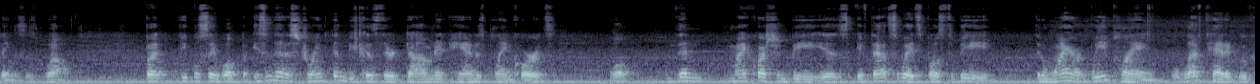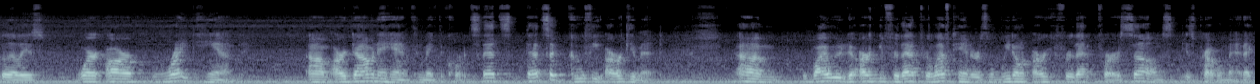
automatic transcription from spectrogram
things as well. But people say, well, but isn't that a strength then because their dominant hand is playing chords? Well, then my question be is, if that's the way it's supposed to be, then why aren't we playing left-handed ukuleles where our right hand, um, our dominant hand can make the chords? That's that's a goofy argument. Um, why we would argue for that for left-handers when we don't argue for that for ourselves is problematic.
